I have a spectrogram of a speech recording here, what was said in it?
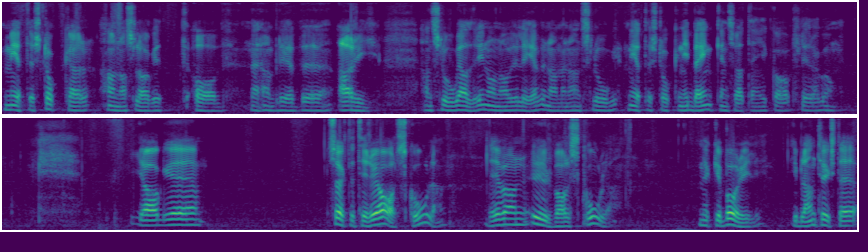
meterstockar han har slagit av när han blev eh, arg. Han slog aldrig någon av eleverna men han slog meterstocken i bänken så att den gick av flera gånger. Jag eh, sökte till realskolan. Det var en urvalsskola. Mycket borgerlig. Ibland tycks det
